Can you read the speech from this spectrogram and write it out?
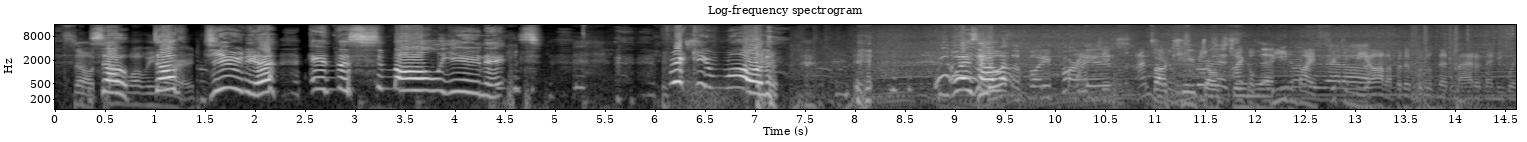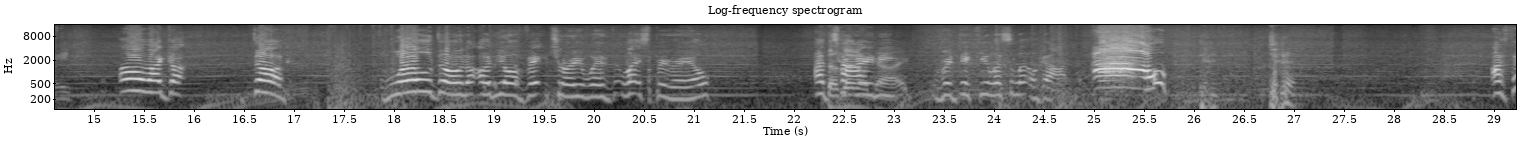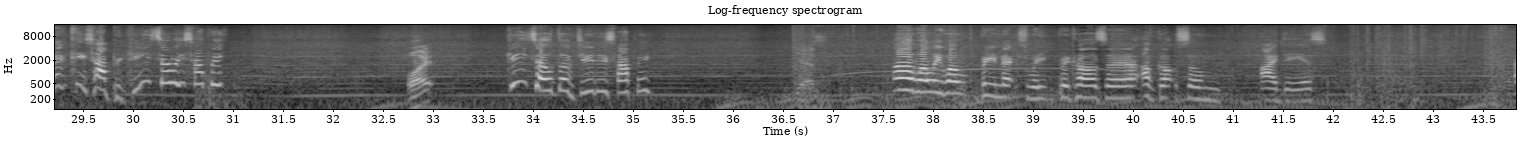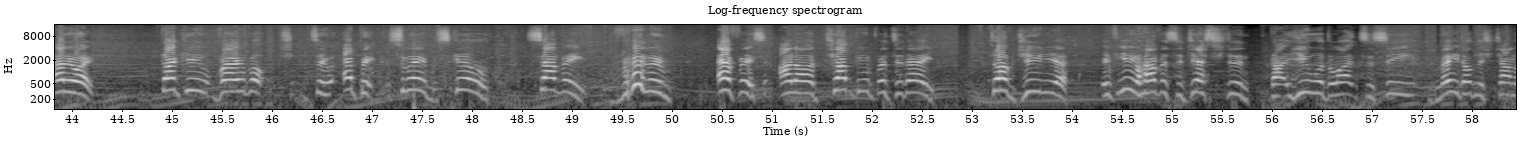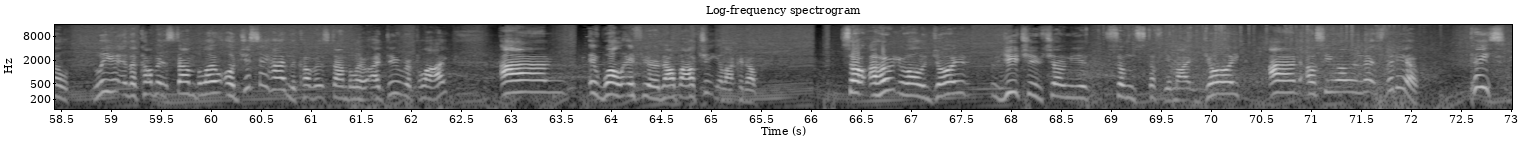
So, So, what we Dog learned. Jr. in the small unit. Freaking won! Where's You know what the funny part I'm is? I'm Fuck thinking you, we Josh could've tackled Jr. beaten by a Remember that, freaking uh, Miata, but it wouldn't have mattered anyway. Oh my god. Dog! well done on your victory with, let's be real, a The tiny, guy. ridiculous little guy. Ow! I think he's happy. Can you tell he's happy? What? Can you tell Doug Judy's happy? Yes. Oh, well, he won't be next week because uh, I've got some ideas. Anyway, thank you very much to Epic, Swim, Skilled, Savvy, Venom, Ephes, and our champion for today, Dog Jr. If you have a suggestion that you would like to see made on this channel, leave it in the comments down below, or just say hi in the comments down below. I do reply. And, eh, well, if you're a knob, I'll treat you like a knob. So I hope you all enjoyed. YouTube showing you some stuff you might enjoy. And I'll see you all in the next video. Peace.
